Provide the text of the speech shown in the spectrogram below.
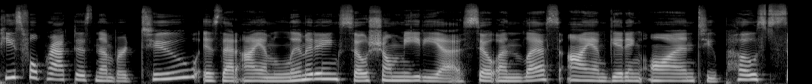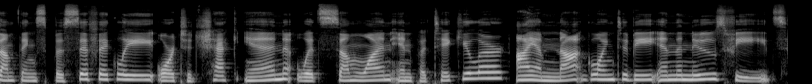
Peaceful practice number two is that I am limiting social media. So unless I am getting on to post something specifically or to check in with someone in particular, I am not going to be in the news feeds.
